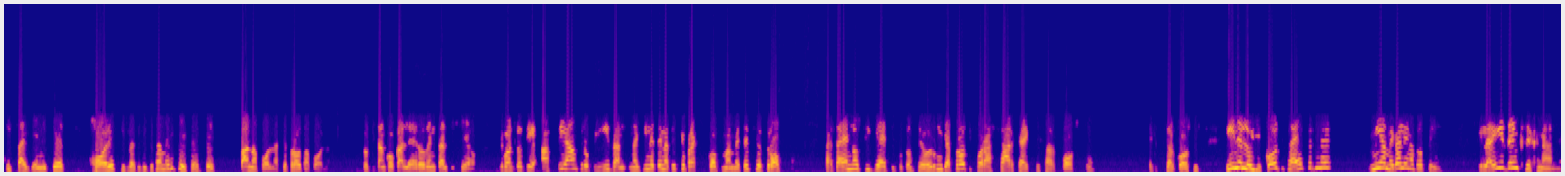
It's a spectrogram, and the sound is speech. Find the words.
ηθαγενικές χώρες της Λατινικής Αμερικής. Έτσι. Πάνω απ' όλα και πρώτα απ' όλα. Το ότι ήταν κοκαλέρο δεν ήταν τυχαίο. Λοιπόν, το ότι αυτοί οι άνθρωποι είδαν να γίνεται ένα τέτοιο πραξικόπημα με τέτοιο τρόπο κατά ενός ηγέτη που τον θεωρούν για πρώτη φορά σάρκα εκ της σαρκός του, εκ της σαρκός τους, είναι λογικό ότι θα έφερνε μία μεγάλη ανατροπή. Οι λαοί δεν ξεχνάνε.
